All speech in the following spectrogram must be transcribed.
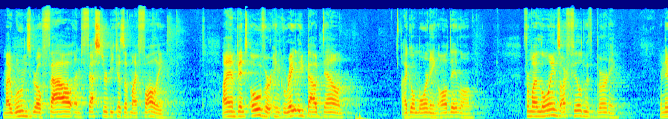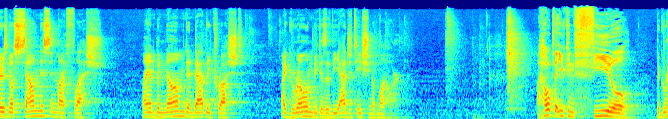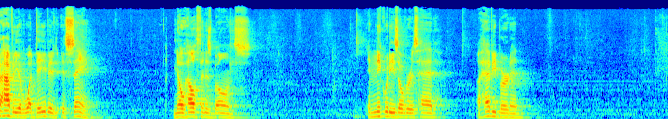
My wounds grow foul and fester because of my folly. I am bent over and greatly bowed down. I go mourning all day long. For my loins are filled with burning, and there is no soundness in my flesh. I am benumbed and badly crushed. I groan because of the agitation of my heart. I hope that you can feel the gravity of what David is saying. No health in his bones, iniquities over his head, a heavy burden,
